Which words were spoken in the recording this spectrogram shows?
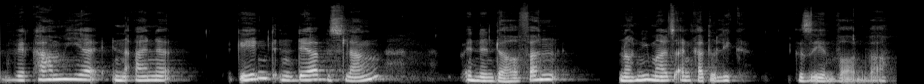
wir kamen hier in eine Gegend, in der bislang in den Dörfern noch niemals ein Katholik gesehen worden war.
